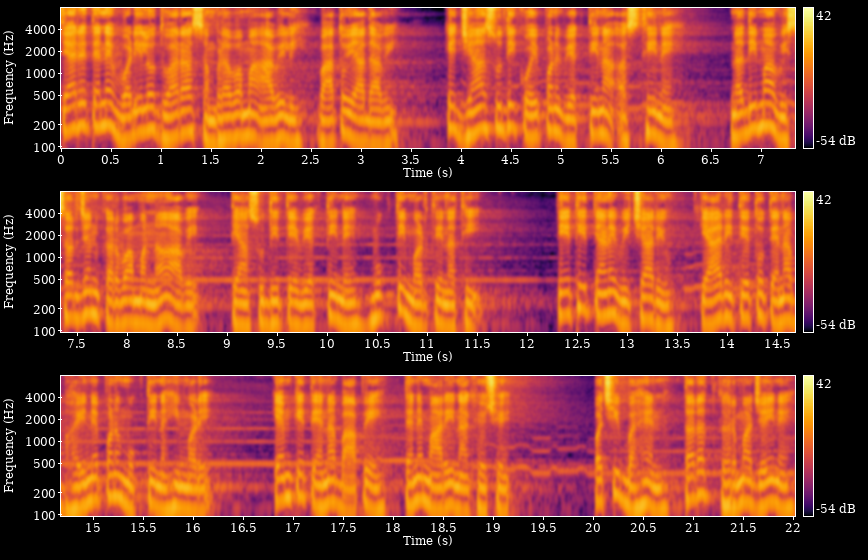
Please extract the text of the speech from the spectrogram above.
ત્યારે તેને વડીલો દ્વારા સંભળાવવામાં આવેલી વાતો યાદ આવી કે જ્યાં સુધી કોઈ પણ વ્યક્તિના અસ્થિને નદીમાં વિસર્જન કરવામાં ન આવે, ત્યાં સુધી તે વ્યક્તિને મુક્તિ મળતી નથી. તેથી તેણે વિચાર્યું કે આ રીતે તો તેના ભાઈને પણ મુક્તિ નહીં મળે. કેમ કે તેના બાપે તેને મારી નાખ્યો છે. પછી બહેન તરત ઘરમાં જઈને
